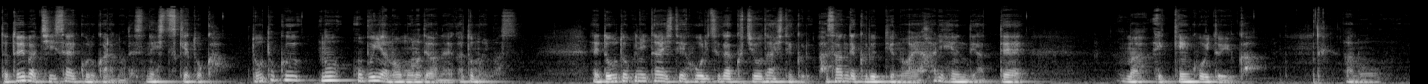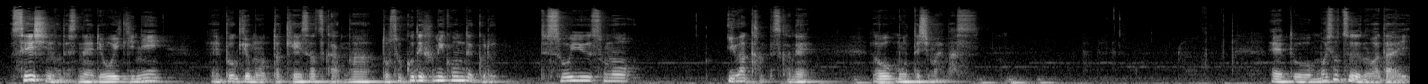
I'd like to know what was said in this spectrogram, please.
例えば小さい頃からのですねしつけとか道徳の分野のものではないかと思います。道徳に対して法律が口を出してくる挟んでくるっていうのはやはり変であってまあ、越権行為というかあの精神のですね領域に武器を持った警察官が土足で踏み込んでくるそういうその違和感ですかねを持ってしまいます。えっ、ー、ともう一つの話題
